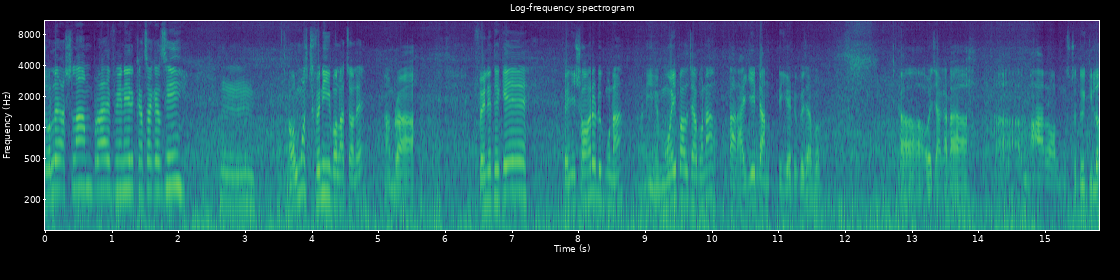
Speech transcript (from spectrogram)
চলে আসলাম প্রায় ফেনীর কাছাকাছি। অলমোস্ট ফেনি বলা চলে। আমরা ফেনী থেকে ফেনী শহরে ঢুকবো না মানে মহিপাল যাব না, তার আগেই ডান দিকে ঢুকে যাব। ওই জায়গাটা আর অলমোস্ট দুই কিলো।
